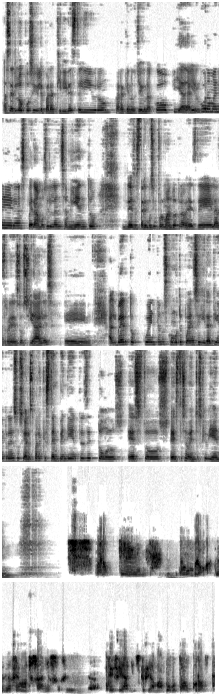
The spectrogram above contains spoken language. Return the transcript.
hacer lo posible para adquirir este libro, para que nos llegue una copia de alguna manera. Esperamos el lanzamiento. Les estaremos informando a través de las redes sociales. Eh, Alberto, cuéntanos cómo te pueden seguir a ti en redes sociales para que estén pendientes de todos estos, estos eventos que vienen. Bueno, eh, tengo un blog desde hace muchos años, hace 13 años, que se llama Bogotá Crónica.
